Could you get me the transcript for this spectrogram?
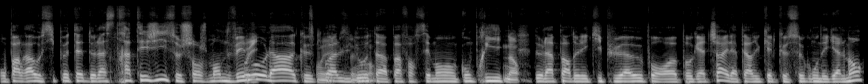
On parlera aussi peut-être de la stratégie, ce changement de vélo là, que toi, Ludo, tu n'as pas forcément compris de la part de l'équipe UAE pour euh, Pogacar. Il a perdu quelques secondes également.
